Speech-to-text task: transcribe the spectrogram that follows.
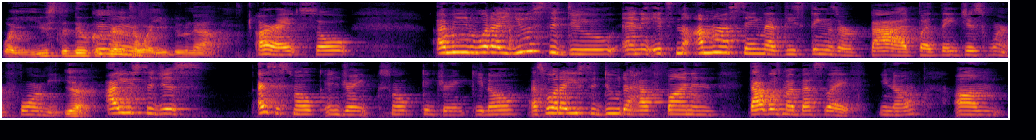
what you used to do compared Mm-hmm. to what you do now. All right, so I mean, what I used to do, and it's not, I'm not saying that these things are bad, but they just weren't for me. Yeah. I used to just, I used to smoke and drink, smoke and drink, you know? That's what I used to do to have fun, and that was my best life, you know? Um,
